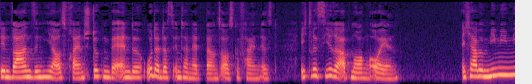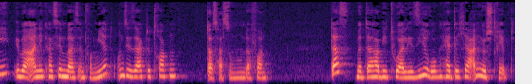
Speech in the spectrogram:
den Wahnsinn hier aus freien Stücken beende oder das Internet bei uns ausgefallen ist. Ich dressiere ab morgen Eulen. Ich habe Mimimi über Annikas Hinweis informiert und sie sagte trocken, das hast du nun davon. Das mit der Habitualisierung hätte ich ja angestrebt.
